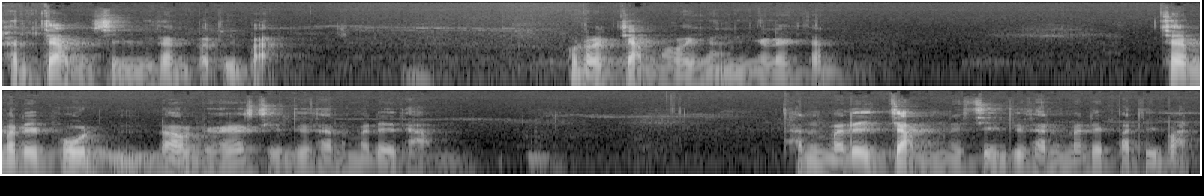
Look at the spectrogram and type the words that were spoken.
ท่านจำสิ่งที่ท่านปฏิบัติเราจำเอาไว้อย่างนี้แล้วกันจะไม่ได้พูดนอกเหนือจากสิ่งที่ท่านไม่ได้ทำท่านไม่ได้จำในสิ่งที่ท่านไม่ได้ปฏิบัติ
